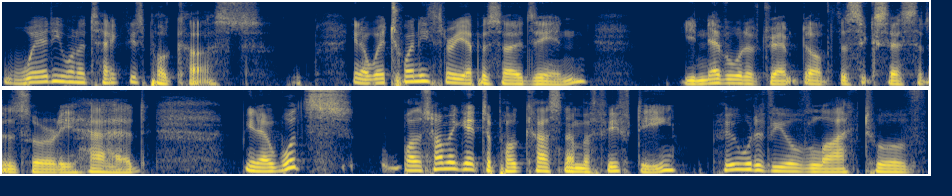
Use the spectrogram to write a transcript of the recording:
where do you want to take this podcast? You know, we're 23 episodes in. You never would have dreamt of the success that it's already had. You know, what's by the time we get to podcast number 50, who would have you have liked to have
